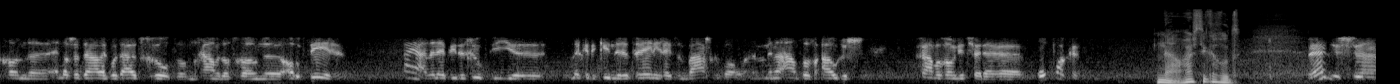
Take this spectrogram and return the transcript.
gewoon, eh, en als het dadelijk wordt uitgerold, dan gaan we dat gewoon eh, adopteren. Nou ja, dan heb je de groep die eh, lekker de kinderen training geeft aan basketbal. En met een aantal ouders gaan we gewoon dit verder oppakken. Nou, hartstikke goed. Hè? Dus eh,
